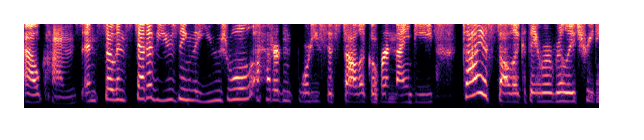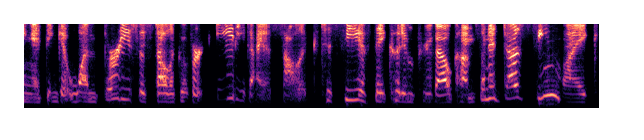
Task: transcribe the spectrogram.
outcomes. And so instead of using the usual 140 systolic over 90 diastolic, they were really treating, I think, at 130 systolic over 80 diastolic to see if they could improve outcomes. And it does seem like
